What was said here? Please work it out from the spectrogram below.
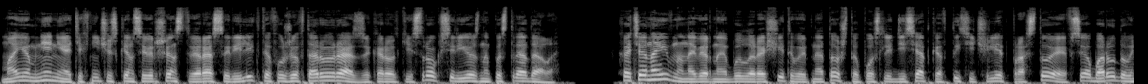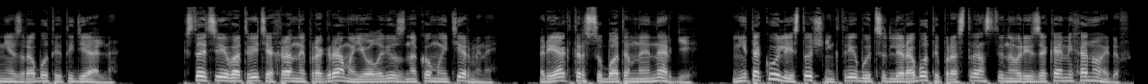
Мое мнение о техническом совершенстве расы реликтов уже второй раз за короткий срок серьезно пострадало. Хотя наивно, наверное, было рассчитывать на то, что после десятков тысяч лет простоя все оборудование заработает идеально. Кстати, в ответе охранной программы я уловил знакомые термины. Реактор субатомной энергии. Не такой ли источник требуется для работы пространственного резака механоидов?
